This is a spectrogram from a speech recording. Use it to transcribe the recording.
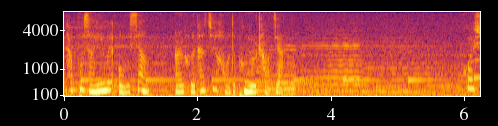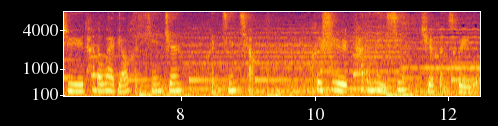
她不想因为偶像而和她最好的朋友吵架。或许她的外表很天真，很坚强，可是她的内心却很脆弱。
